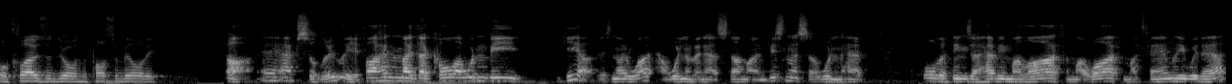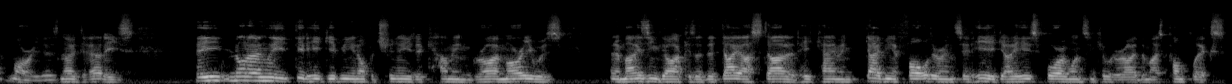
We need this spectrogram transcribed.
or close the door on the possibility. Oh, absolutely. If I hadn't made that call, I wouldn't be here. There's no way. I wouldn't have been able to start my own business. I wouldn't have all the things I have in my life and my wife and my family without Maury. There's no doubt he's he not only did he give me an opportunity to come and grow. Maury was an amazing guy because the day I started, he came and gave me a folder and said, "Here you go. Here's 401 St Kilda Road, the most complex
